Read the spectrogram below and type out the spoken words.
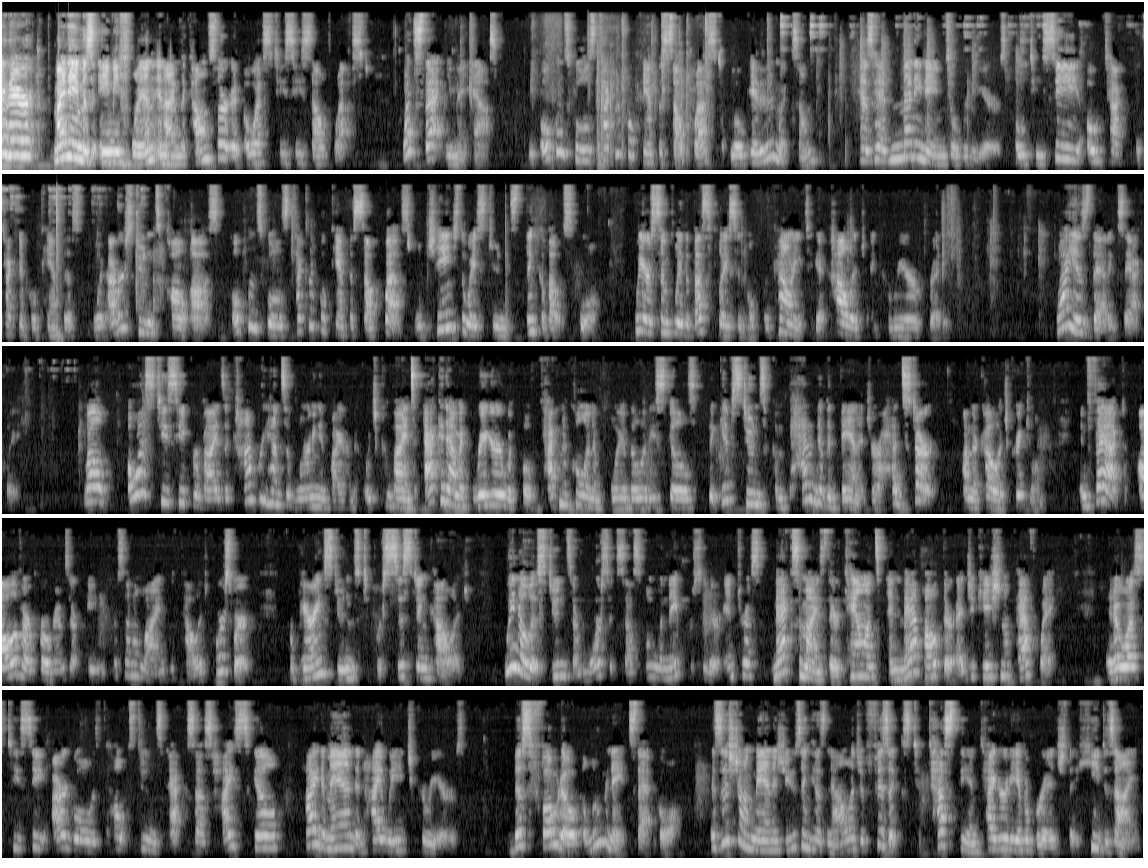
Hi there, my name is Amy Flynn and I'm the counselor at OSTC Southwest. What's that, you may ask? The Oakland Schools Technical Campus Southwest, located in Wixom, has had many names over the years. OTC, OTEC, the Technical Campus, whatever students call us, Oakland Schools Technical Campus Southwest will change the way students think about school. We are simply the best place in Oakland County to get college and career ready. Why is that exactly? Well, OSTC provides a comprehensive learning environment which combines academic rigor with both technical and employability skills that gives students a competitive advantage or a head start on their college curriculum. In fact, all of our programs are 80% aligned with college coursework, preparing students to persist in college. We know that students are more successful when they pursue their interests, maximize their talents, and map out their educational pathway. At OSTC, our goal is to help students access high skill, high demand, and high wage careers. This photo illuminates that goal, as this young man is using his knowledge of physics to test the integrity of a bridge that he designed.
